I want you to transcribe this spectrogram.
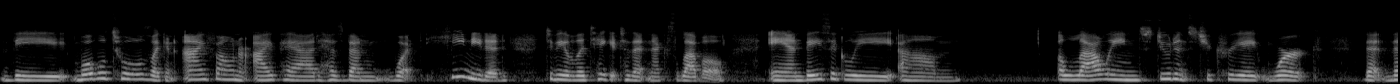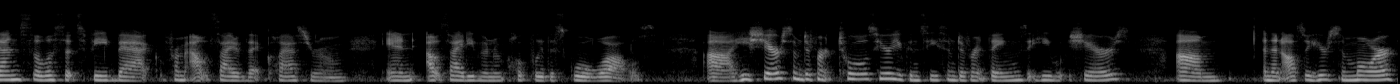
the mobile tools like an iPhone or iPad has been what he needed to be able to take it to that next level. And basically, um, allowing students to create work that then solicits feedback from outside of that classroom and outside even hopefully the school walls. Uh, he shares some different tools here. You can see some different things that he shares. Um, and then also here's some more.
